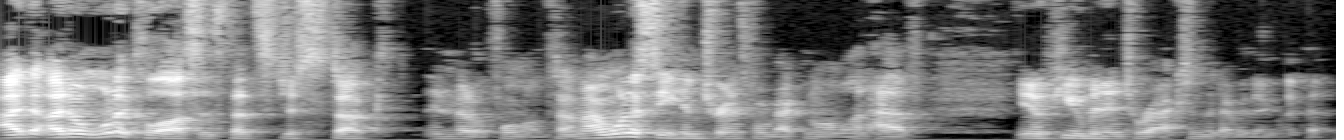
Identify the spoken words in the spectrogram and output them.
I, I don't want a Colossus that's just stuck in metal form all the time. I want to see him transform back to normal and have, you know, human interactions and everything like that.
